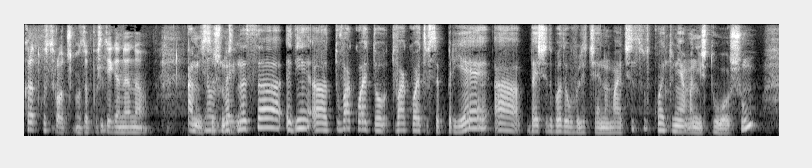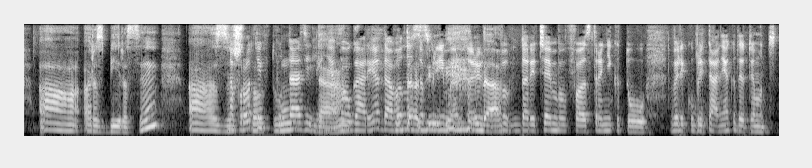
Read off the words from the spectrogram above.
краткосрочно за постигане на Ами всъщност не са един, а, това, което, това, което се прие, а, беше да бъде увеличено майчинството, което няма нищо лошо. А, разбира се. А, защото, Напротив, по тази линия да, България дава тази, за пример. Да. да речем в страни като Великобритания, където имат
